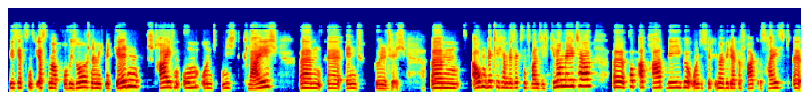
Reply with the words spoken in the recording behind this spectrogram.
wir setzen es erstmal provisorisch, nämlich mit gelben Streifen um und nicht gleich ähm, äh, endgültig. Ähm, augenblicklich haben wir 26 Kilometer äh, Pop-up-Radwege und es wird immer wieder gefragt, es heißt äh,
